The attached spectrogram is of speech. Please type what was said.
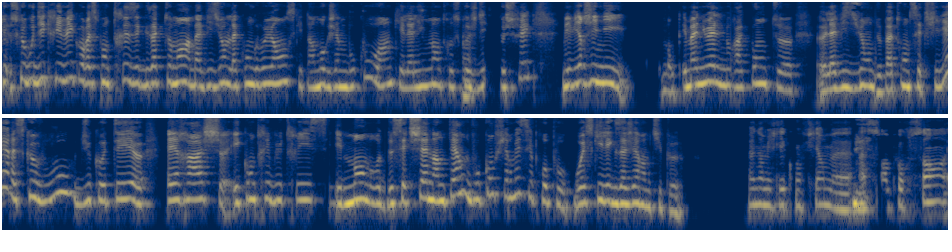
Ce que vous décrivez correspond très exactement à ma vision de la congruence, qui est un mot que j'aime beaucoup, hein, qui est l'alignement entre ce que je dis et ce que je fais. Mais Virginie, donc Emmanuel nous raconte euh, la vision de patron de cette filière. Est-ce que vous, du côté RH euh, et contributrice et membre de cette chaîne interne, vous confirmez ces propos ou est-ce qu'il exagère un petit peu? Ah Non, mais je les confirme euh, à 100%.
